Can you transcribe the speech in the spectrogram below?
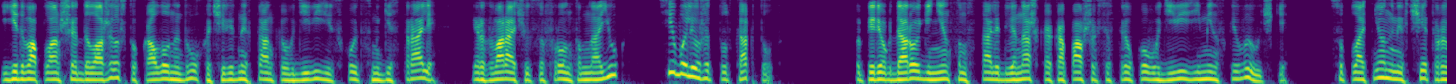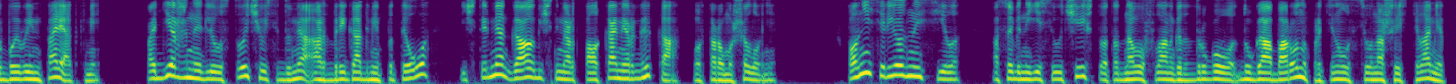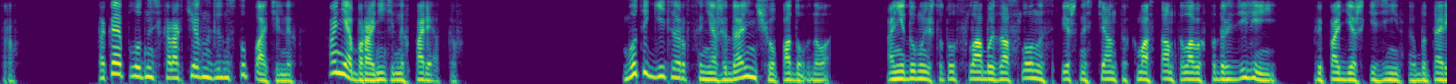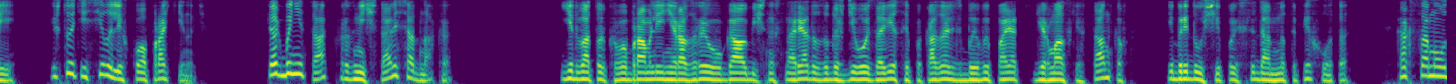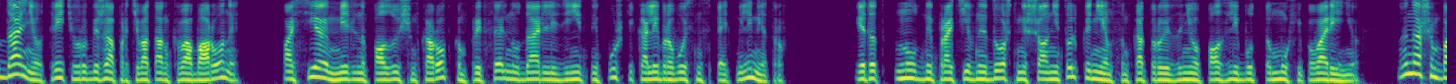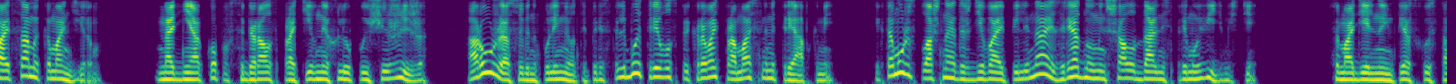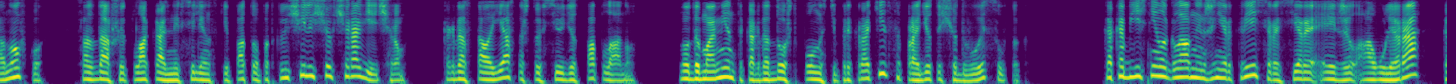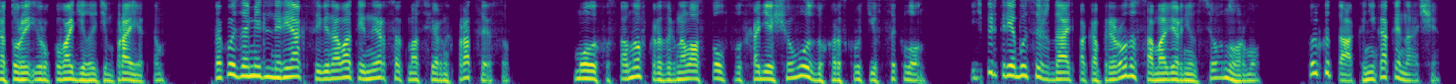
Едва планшет доложил, что колонны двух очередных танковых дивизий сходят с магистрали и разворачиваются фронтом на юг, все были уже тут как тут. Поперек дороги немцам встали две наших окопавшихся стрелковых дивизий Минской выучки с уплотненными в четверо боевыми порядками, поддержанные для устойчивости двумя артбригадами ПТО и четырьмя гаубичными артполками РГК во втором эшелоне. Вполне серьезная сила, особенно если учесть, что от одного фланга до другого дуга обороны протянулась всего на 6 километров. Такая плотность характерна для наступательных, а не оборонительных порядков. Вот и гитлеровцы не ожидали ничего подобного. Они думали, что тут слабые заслоны спешно стянутых к мостам тыловых подразделений при поддержке зенитных батарей, и что эти силы легко опрокинуть. Как бы не так, размечтались, однако. Едва только в обрамлении разрывов гаубичных снарядов за дождевой завесой показались боевые порядки германских танков и бредущие по их следам мотопехота, как с самого дальнего, третьего рубежа противотанковой обороны, по серым, медленно ползущим коробкам прицельно ударили зенитные пушки калибра 85 мм. Этот нудный противный дождь мешал не только немцам, которые из-за него ползли будто мухи по варенью, но и нашим бойцам и командирам. На дне окопов собиралась противная хлюпающая жижа, Оружие, особенно пулеметы, перед стрельбой требовалось прикрывать промасленными тряпками, и к тому же сплошная дождевая пелена изрядно уменьшала дальность прямой видимости. Самодельную имперскую установку, создавшую этот локальный вселенский потоп, отключили еще вчера вечером, когда стало ясно, что все идет по плану. Но до момента, когда дождь полностью прекратится, пройдет еще двое суток. Как объяснила главный инженер крейсера серая Эйджел Аулера, которая и руководила этим проектом, в такой замедленной реакции виновата инерция атмосферных процессов. Мол, их установка разогнала столб восходящего воздуха, раскрутив циклон. И теперь требуется ждать, пока природа сама вернет все в норму. Только так, и никак иначе.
